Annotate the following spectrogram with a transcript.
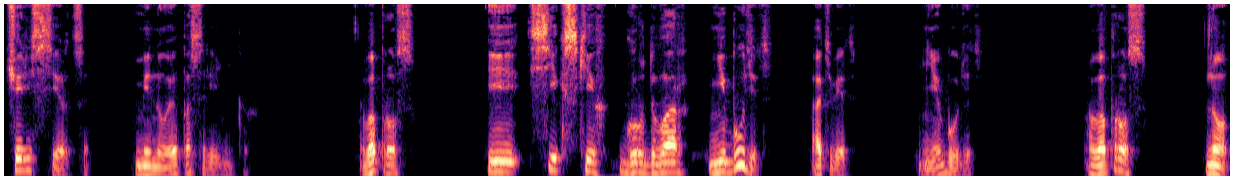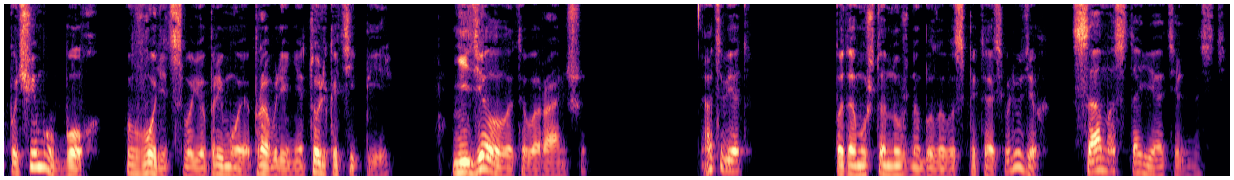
через сердце, минуя посредников. Вопрос. И сикских гурдвар не будет? Ответ. Не будет. Вопрос. Но почему Бог вводит свое прямое правление только теперь? Не делал этого раньше? Ответ. Потому что нужно было воспитать в людях самостоятельность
